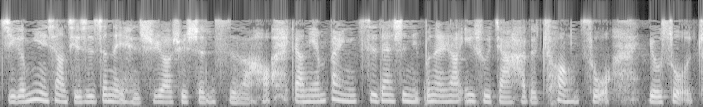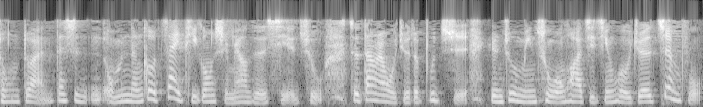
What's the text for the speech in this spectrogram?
几个面向，其实真的也很需要去深思了哈。两年办一次，但是你不能让艺术家他的创作有所中断。但是我们能够再提供什么样子的协助？这当然，我觉得不止原住民族文化基金会，我觉得政府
